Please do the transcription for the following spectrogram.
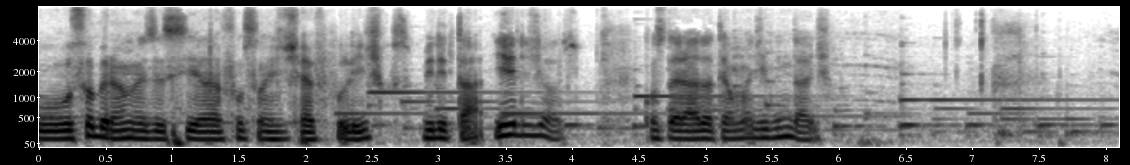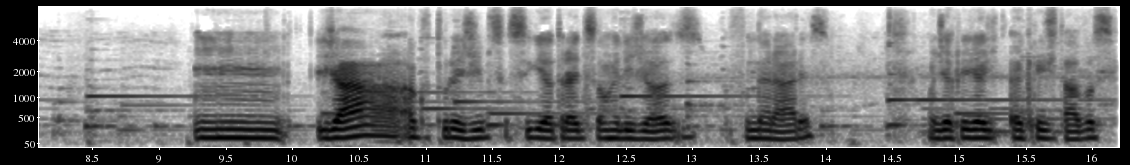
O soberano exercia funções de chefe políticos, militar e religioso, considerado até uma divindade. Hum, já a cultura egípcia seguia a tradição religiosa funerárias, onde acreditava-se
